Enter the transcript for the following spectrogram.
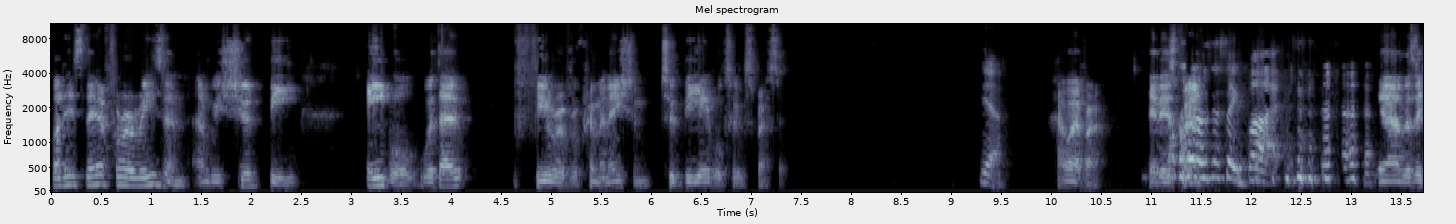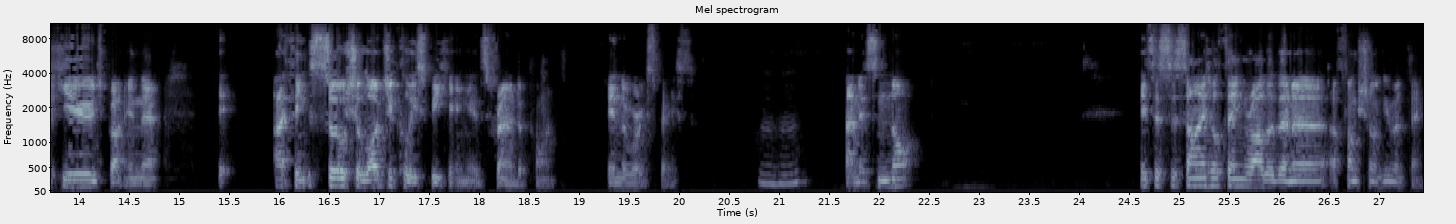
but it's there for a reason, and we should be able, without fear of recrimination, to be able to express it. Yeah. However, it is. I was going to say, but. yeah, there's a huge but in there. It, I think sociologically speaking, it's frowned upon in the workspace. Mm-hmm. And it's not it's a societal thing rather than a, a functional human thing.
